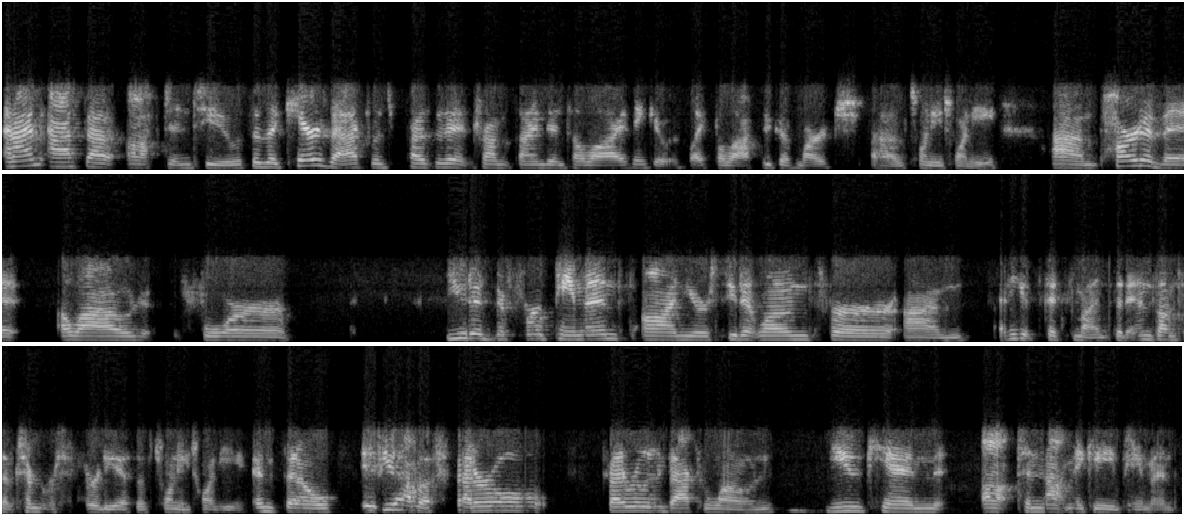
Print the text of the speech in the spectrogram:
and I'm asked that often too. So, the CARES Act was President Trump signed into law. I think it was like the last week of March of 2020. Um, part of it allowed for you to defer payments on your student loans for, um, I think it's six months. It ends on September 30th of 2020. And so, if you have a federal federally backed loan, you can opt to not make any payments.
